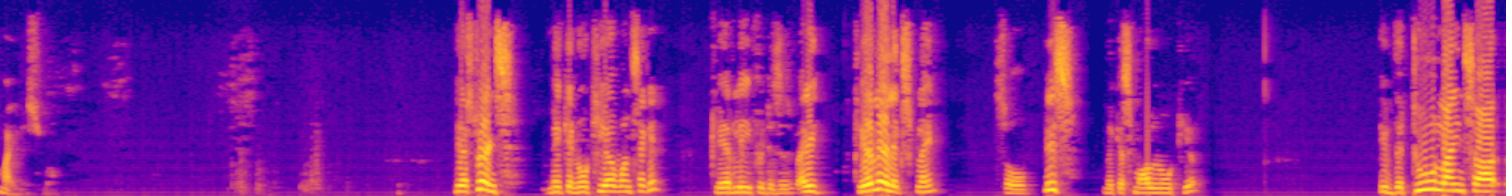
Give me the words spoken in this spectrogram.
minus 1 dear students make a note here once again. Clearly if it is very clearly I'll explain. So please make a small note here. If the two lines are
